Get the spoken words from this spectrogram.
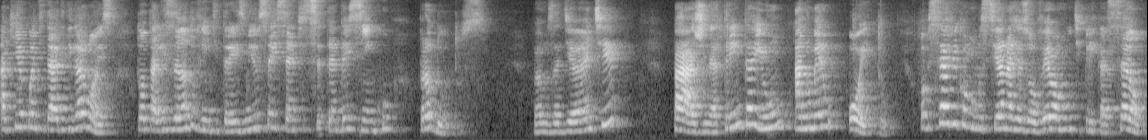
aqui é a quantidade de galões, totalizando 23.675 produtos. Vamos adiante. Página 31, a número 8. Observe como Luciana resolveu a multiplicação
